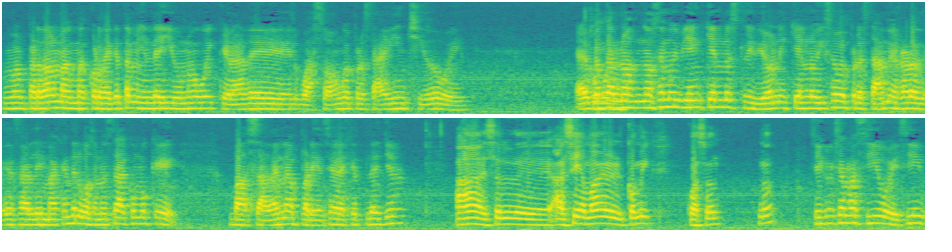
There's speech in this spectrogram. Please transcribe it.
bueno, perdón, me, me acordé que también leí uno, güey, que era del Guasón, güey, pero estaba bien chido, güey. Eh, no, no sé muy bien quién lo escribió ni quién lo hizo, güey, pero estaba muy raro. O sea, la imagen del Guasón estaba como que basada en la apariencia de Heath Ledger. Ah, es el de. Ah, se llama el cómic Guasón, ¿no? Sí, creo que se llama así, güey. Sí,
